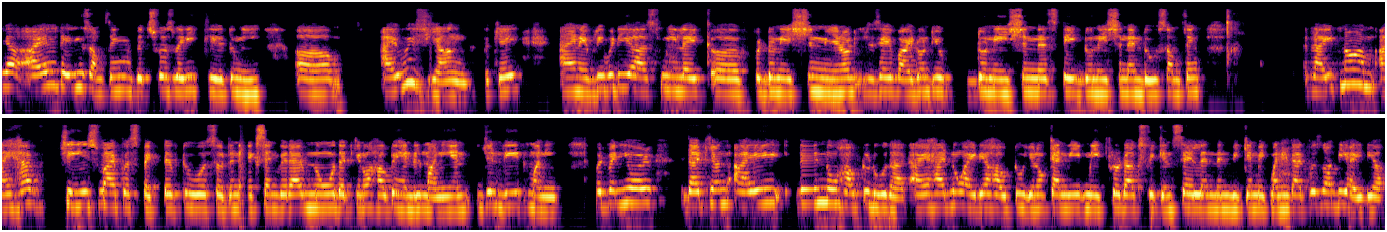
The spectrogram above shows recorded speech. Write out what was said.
Yeah, I'll tell you something which was very clear to me. Um, I was young, okay, and everybody asked me like uh, for donation. You know, you say why don't you donation? Let's take donation and do something right now I'm, i have changed my perspective to a certain extent where i know that you know how to handle money and generate money. But when you're that young i didn't know how to do that. I had no idea how to you know can we make products we can sell and then we can make money. That was not the idea.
